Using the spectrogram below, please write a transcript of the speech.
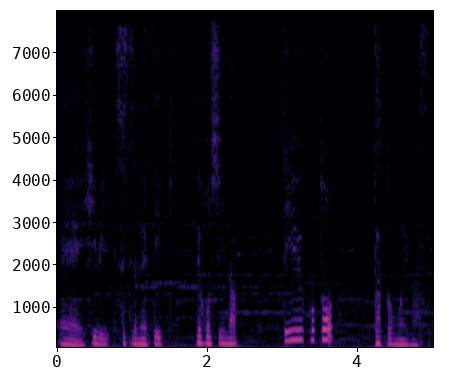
えー、日々進めていってほしいなっていうことだと思います。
